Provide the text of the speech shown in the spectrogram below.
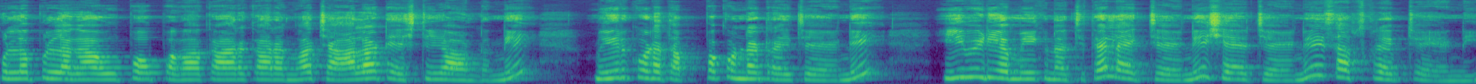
పుల్ల పుల్లగా ఉప్పు ఉప్పగా కారకారంగా చాలా టేస్టీగా ఉంటుంది. మీరు కూడా తప్పకుండా ట్రై చేయండి. ఈ వీడియో మీకు నచ్చితే లైక్ చేయండి షేర్ చేయండి సబ్స్క్రైబ్ చేయండి.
